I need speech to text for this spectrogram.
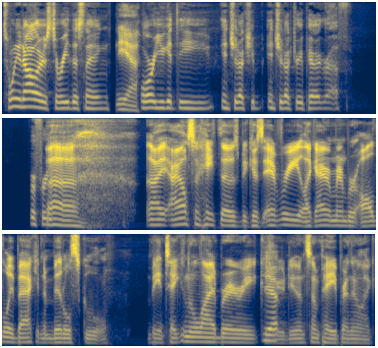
twenty dollars to read this thing, Yeah. or you get the introduction introductory paragraph for free. Uh I I also hate those because every like I remember all the way back into middle school being taken to the library because Yep. you're doing some paper and they're like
